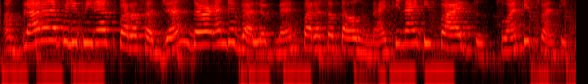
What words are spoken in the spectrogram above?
Ang plano ng Pilipinas para sa gender and development para sa taong 1995 to 2025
